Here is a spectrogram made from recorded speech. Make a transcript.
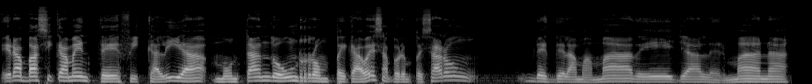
era básicamente fiscalía montando un rompecabezas, pero empezaron desde la mamá de ella, la hermana,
